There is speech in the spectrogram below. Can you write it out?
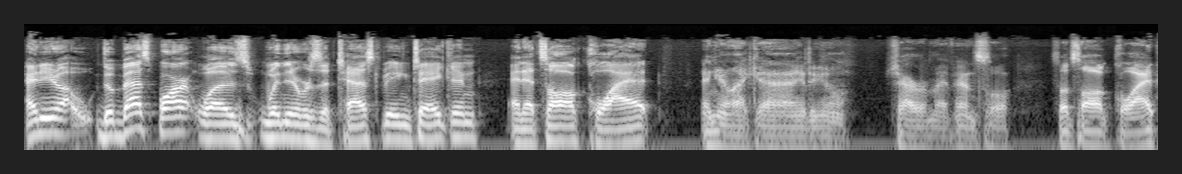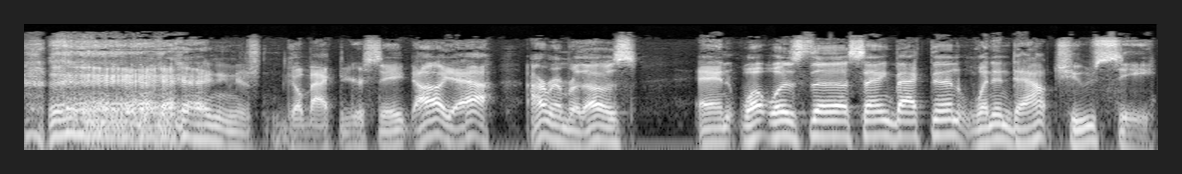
And you know, the best part was when there was a test being taken and it's all quiet and you're like, ah, I gotta go sharpen my pencil. So it's all quiet. and you just go back to your seat. Oh, yeah. I remember those. And what was the saying back then? When in doubt, choose C.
